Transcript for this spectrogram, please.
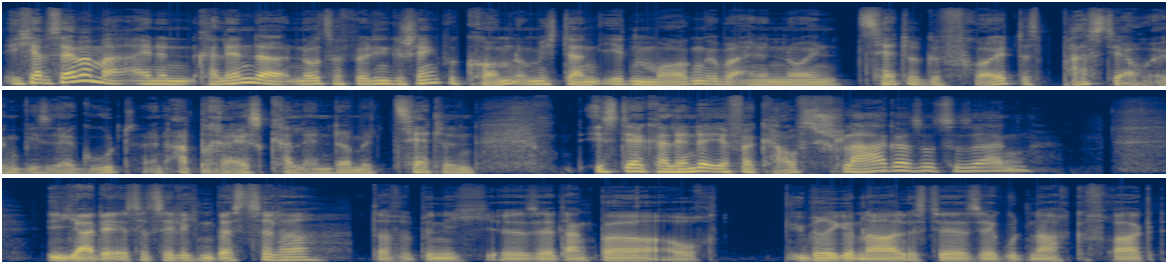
Ich habe selber mal einen Kalender Notes of Berlin geschenkt bekommen und mich dann jeden Morgen über einen neuen Zettel gefreut. Das passt ja auch irgendwie sehr gut. Ein Abreißkalender mit Zetteln. Ist der Kalender Ihr Verkaufsschlager sozusagen? Ja, der ist tatsächlich ein Bestseller. Dafür bin ich äh, sehr dankbar. Auch überregional ist der sehr gut nachgefragt.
